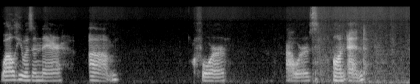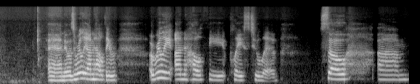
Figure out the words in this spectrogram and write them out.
while he was in there um, for hours on end. And it was really unhealthy, a really unhealthy place to live. So, um,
